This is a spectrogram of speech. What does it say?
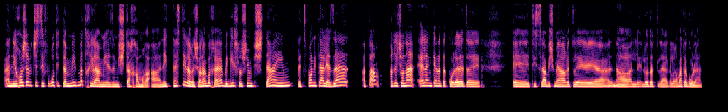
אני חושבת שספרות היא תמיד מתחילה מאיזה משטח המראה. אני טסתי לראשונה בחיי בגיל 32 לצפון איטליה. זה היה הפעם הראשונה, אלא אם כן אתה כולל את אה, אה, טיסה בשמי הארץ לנהר, לא יודעת, לרמת הגולן.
